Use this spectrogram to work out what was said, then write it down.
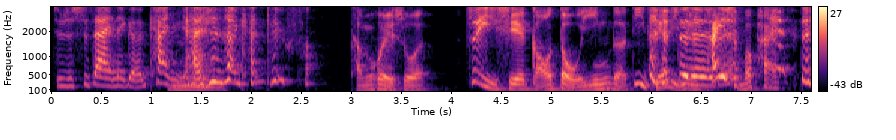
就是是在那个看你还是在看对方。他们会说这些搞抖音的地铁里 面拍什么拍？对，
